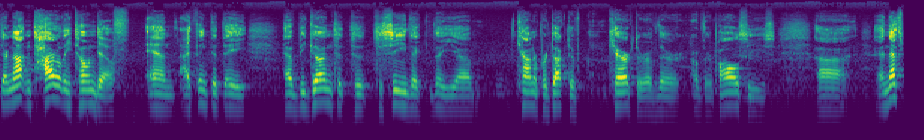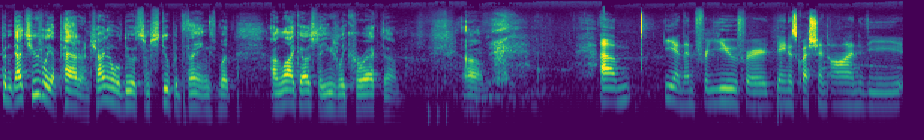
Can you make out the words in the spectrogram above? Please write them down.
they're not entirely tone deaf, and I think that they have begun to, to, to see the, the uh, counterproductive character of their, of their policies. Uh, and that's, been, that's usually a pattern. China will do some stupid things, but unlike us, they usually correct them. Um, um, Ian, then for you, for Dana's question on the,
